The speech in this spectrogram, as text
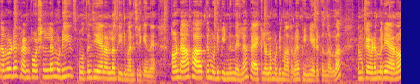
നമ്മളിവിടെ ഫ്രണ്ട് പോർഷനിലെ മുടി സ്മൂത്തും ചെയ്യാനാണല്ലോ തീരുമാനിച്ചിരിക്കുന്നത് അതുകൊണ്ട് ആ ഭാഗത്തെ മുടി പിന്നുന്നില്ല. ബാക്കിലുള്ള മുടി മാത്രമേ പിന്നിയെടുക്കുന്നുള്ളൂ. നമുക്ക് എവിടം വരെയാണോ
